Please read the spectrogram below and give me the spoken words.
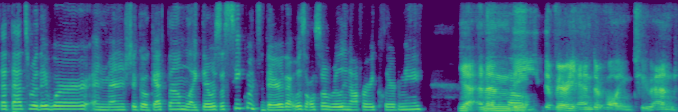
that that's where they were and managed to go get them. Like there was a sequence there that was also really not very clear to me. Yeah, and then so. the the very end of volume two, and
